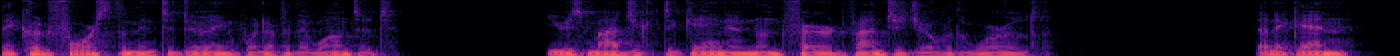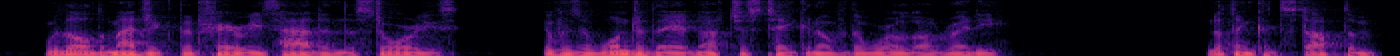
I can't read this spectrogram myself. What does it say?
they could force them into doing whatever they wanted, use magic to gain an unfair advantage over the world. Then again, with all the magic that fairies had in the stories, it was a wonder they had not just taken over the world already. Nothing could stop them.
